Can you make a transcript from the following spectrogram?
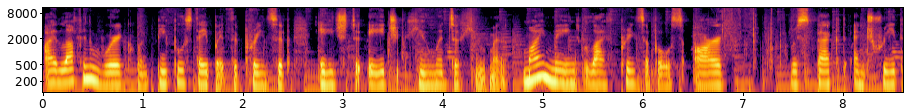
I love and work when people stay by the principle age to age, human to human. My main life principles are respect and treat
